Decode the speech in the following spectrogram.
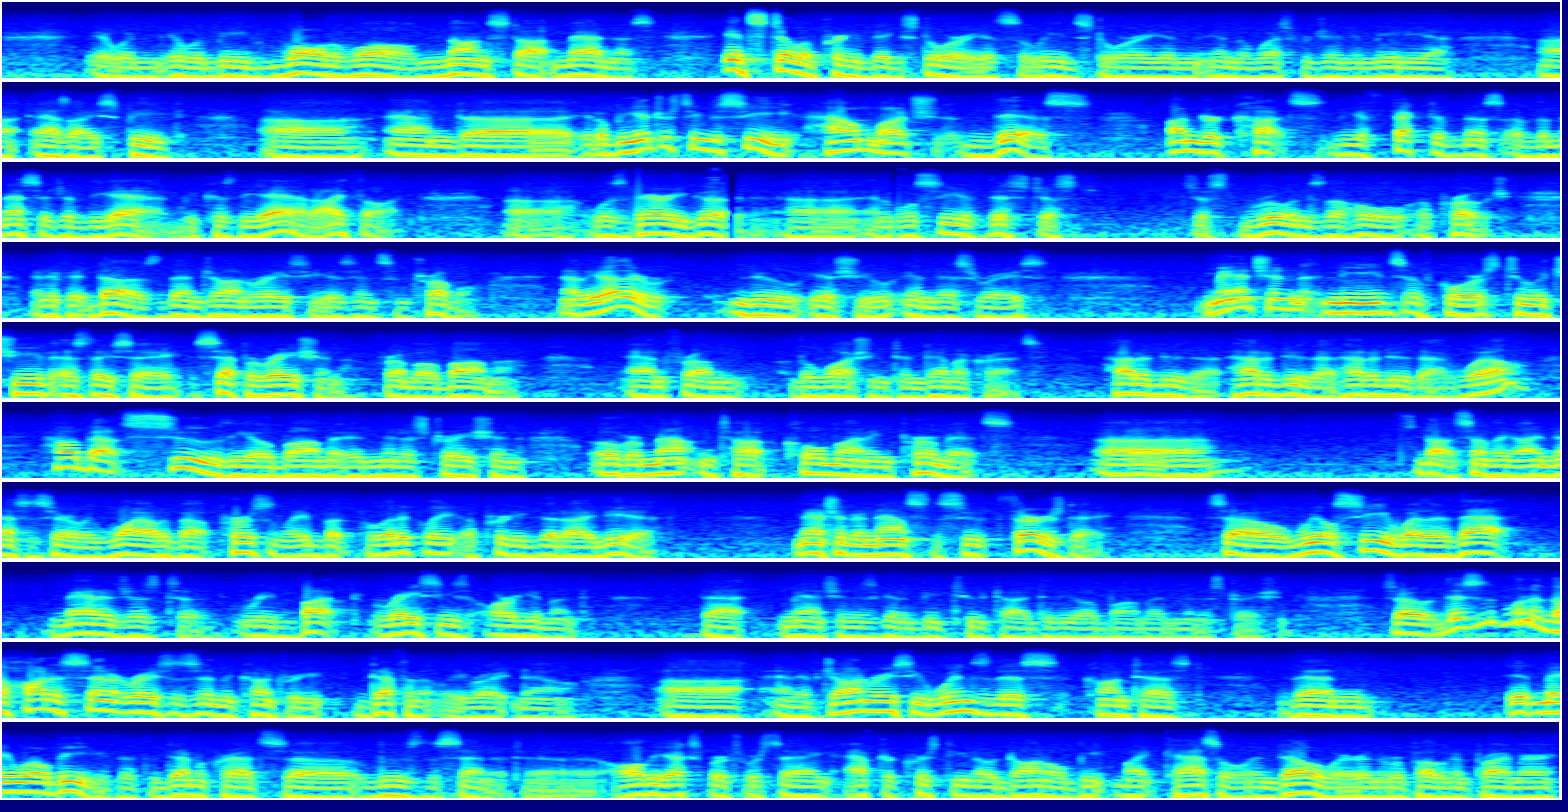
it would it would be wall to wall, nonstop madness. It's still a pretty big story. It's the lead story in, in the West Virginia media uh, as I speak, uh, and uh, it'll be interesting to see how much this undercuts the effectiveness of the message of the ad because the ad I thought uh, was very good, uh, and we'll see if this just just ruins the whole approach. And if it does, then John Raese is in some trouble. Now, the other new issue in this race, Manchin needs, of course, to achieve, as they say, separation from Obama and from the Washington Democrats. How to do that? How to do that? How to do that? Well, how about sue the Obama administration over mountaintop coal mining permits? Uh, it's not something I'm necessarily wild about personally, but politically a pretty good idea. Manchin announced the suit Thursday. So we'll see whether that manages to rebut Raese's argument that Manchin is going to be too tied to the Obama administration. So this is one of the hottest Senate races in the country, definitely right now. Uh, and if John Raese wins this contest, then it may well be that the Democrats uh, lose the Senate. Uh, all the experts were saying after Christine O'Donnell beat Mike Castle in Delaware in the Republican primary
